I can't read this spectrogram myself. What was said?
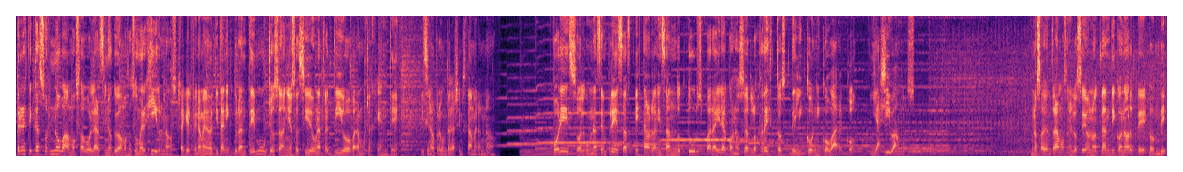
Pero en este caso no vamos a volar, sino que vamos a sumergirnos, ya que el fenómeno del Titanic durante muchos años ha sido un atractivo para mucha gente. Y si no, preguntar a James Cameron, ¿no? Por eso algunas empresas están organizando tours para ir a conocer los restos del icónico barco. Y allí vamos. Nos adentramos en el Océano Atlántico Norte, donde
